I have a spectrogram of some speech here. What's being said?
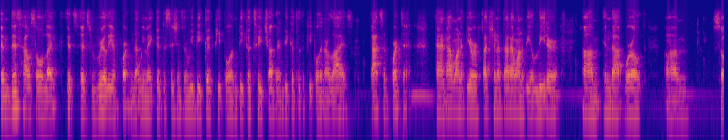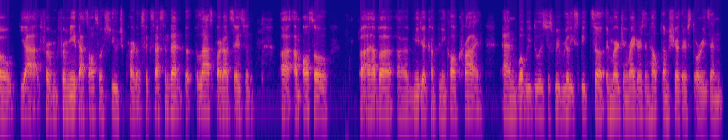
in this household, like it's it's really important that we make good decisions and we be good people and be good to each other and be good to the people in our lives. That's important, and I want to be a reflection of that. I want to be a leader um, in that world. Um, so yeah, for for me, that's also a huge part of success. And then the, the last part I'd say is, uh, I'm also uh, I have a, a, media company called Cry, and what we do is just we really speak to emerging writers and help them share their stories, and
